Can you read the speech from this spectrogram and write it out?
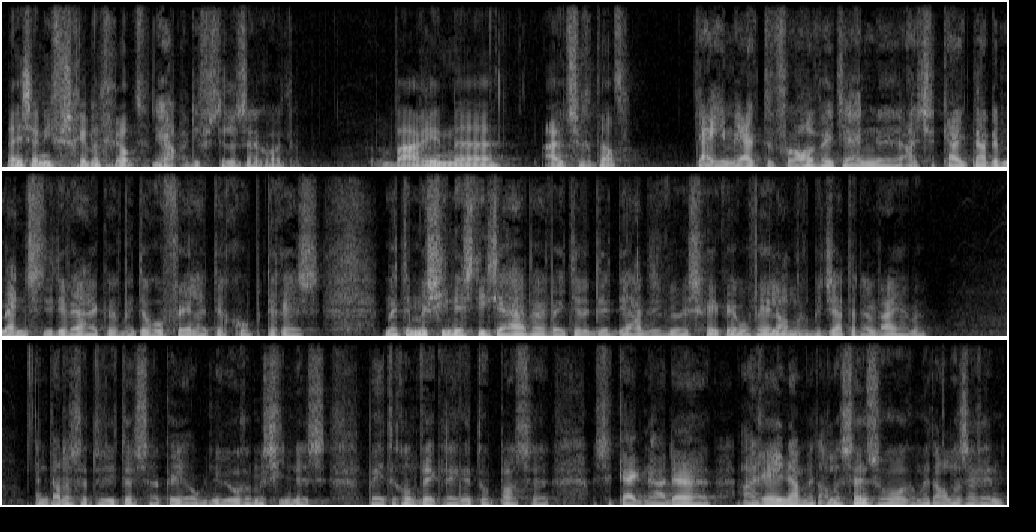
Nee, zijn die verschillen groot? Ja, die verschillen zijn groot. Waarin eh uitzicht dat? Ja, je merkt het vooral, weet je, en eh, als je kijkt naar de mensen die er werken, met de hoeveelheid de groep er is, met de machines die ze hebben, weet je, de, ja, die beschikken over heel andere budgetten dan wij hebben. En dat is natuurlijk, dus dan kun je ook nieuwere machines, betere ontwikkelingen toepassen. Als je kijkt naar de arena met alle sensoren, met alles erin.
